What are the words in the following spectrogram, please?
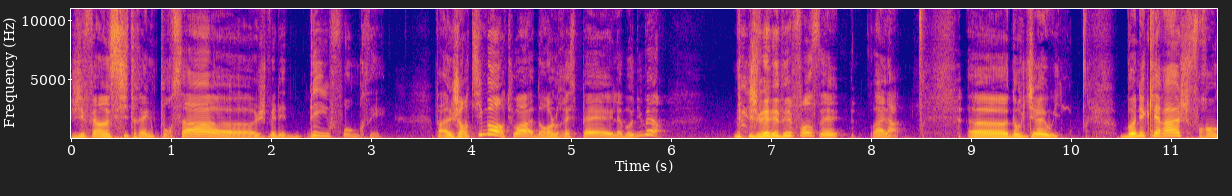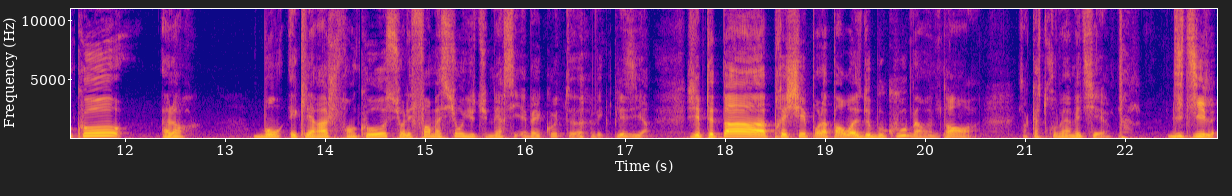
j'ai fait un site rien que pour ça. euh, je vais les défoncer. Enfin gentiment tu vois dans le respect et la bonne humeur. Mais je vais les défoncer. Voilà. Euh, donc je dirais oui. Bon éclairage Franco. Alors. Bon éclairage Franco sur les formations YouTube. Merci. Eh ben écoute, euh, avec plaisir. J'ai peut-être pas prêché pour la paroisse de beaucoup, mais en même temps, sans qu'à se trouver un métier. hein. Dit-il.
